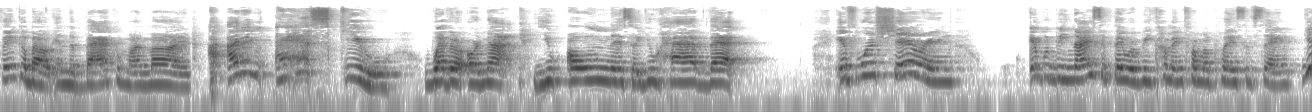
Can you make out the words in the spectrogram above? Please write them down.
think about in the back of my mind, I, I didn't ask you whether or not you own this or you have that. If we're sharing it would be nice if they would be coming from a place of saying, yeah,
